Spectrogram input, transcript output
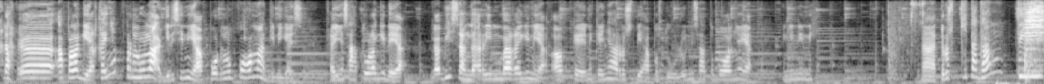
dah uh, apa lagi ya? Kayaknya perlu lagi di sini ya. Perlu pohon lagi nih guys. Kayaknya satu lagi deh ya. Nggak bisa nggak rimba kayak gini ya. Oke ini kayaknya harus dihapus dulu nih satu pohonnya ya. Yang ini nih. Nah terus kita ganti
